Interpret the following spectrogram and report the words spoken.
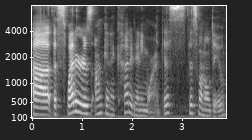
uh, the sweaters aren't going to cut it anymore. This this one will do.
